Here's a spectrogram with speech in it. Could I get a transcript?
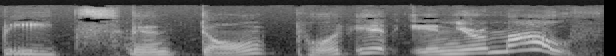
beets. Then don't put it in your mouth.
